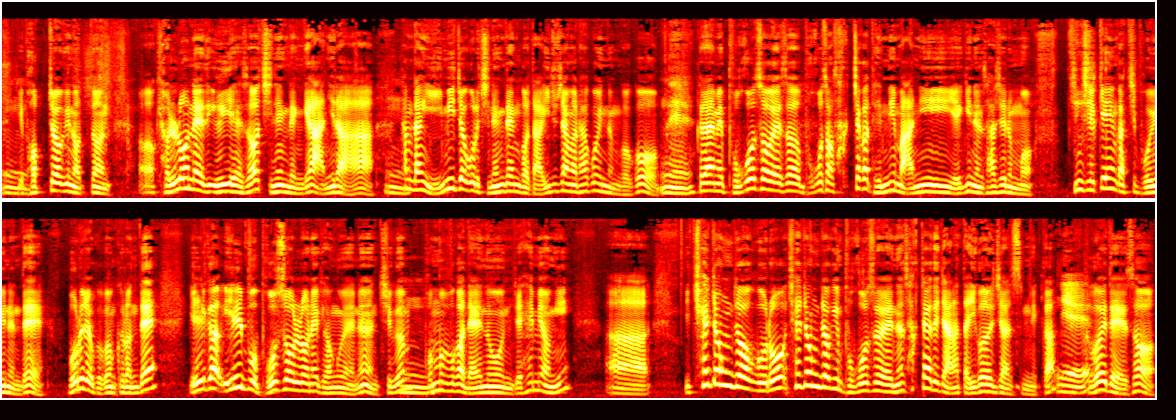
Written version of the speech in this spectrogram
음. 이 법적인 어떤 어, 결론에 의해서 진행된 게 아니라 음. 상당히 임의적으로 진행된 거다 이 주장을 하고 있는 거고 네. 그다음에 보고서에서 보고서 삭제가 됐니 많이 얘기는 사실은 뭐 진실 게임 같이 보이는데 모르죠 그건 그런데 일가 일부 보수 언론의 경우에는 지금 음. 법무부가 내놓은 이제 해명이 아, 이 최종적으로 최종적인 보고서에는 삭제가 되지 않았다 이거지 않습니까? 예. 그거에 대해서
